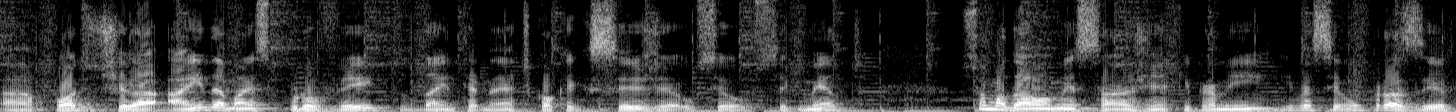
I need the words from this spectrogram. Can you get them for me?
ah, pode tirar ainda mais proveito da internet, qualquer que seja o seu segmento. Só mandar uma mensagem aqui para mim e vai ser um prazer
